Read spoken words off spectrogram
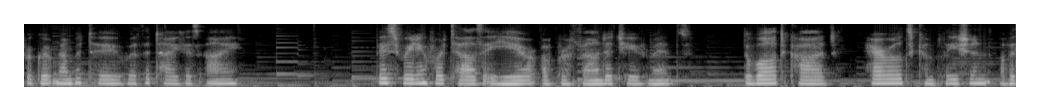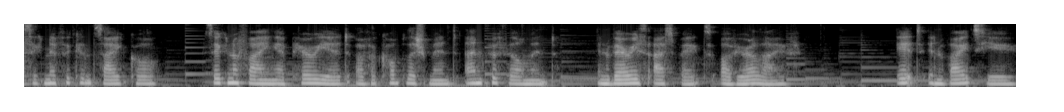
For group number two with the tiger's eye, this reading foretells a year of profound achievements. The World card heralds completion of a significant cycle, signifying a period of accomplishment and fulfillment in various aspects of your life. It invites you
